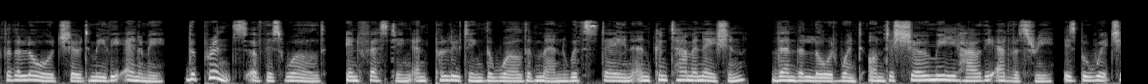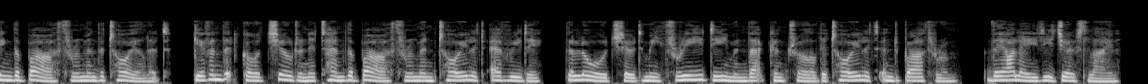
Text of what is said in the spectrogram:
for the Lord showed me the enemy, the prince of this world, infesting and polluting the world of men with stain and contamination, then the Lord went on to show me how the adversary is bewitching the bathroom and the toilet, given that God children attend the bathroom and toilet every day, the Lord showed me three demon that control the toilet and bathroom, they are Lady Jocelyn,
